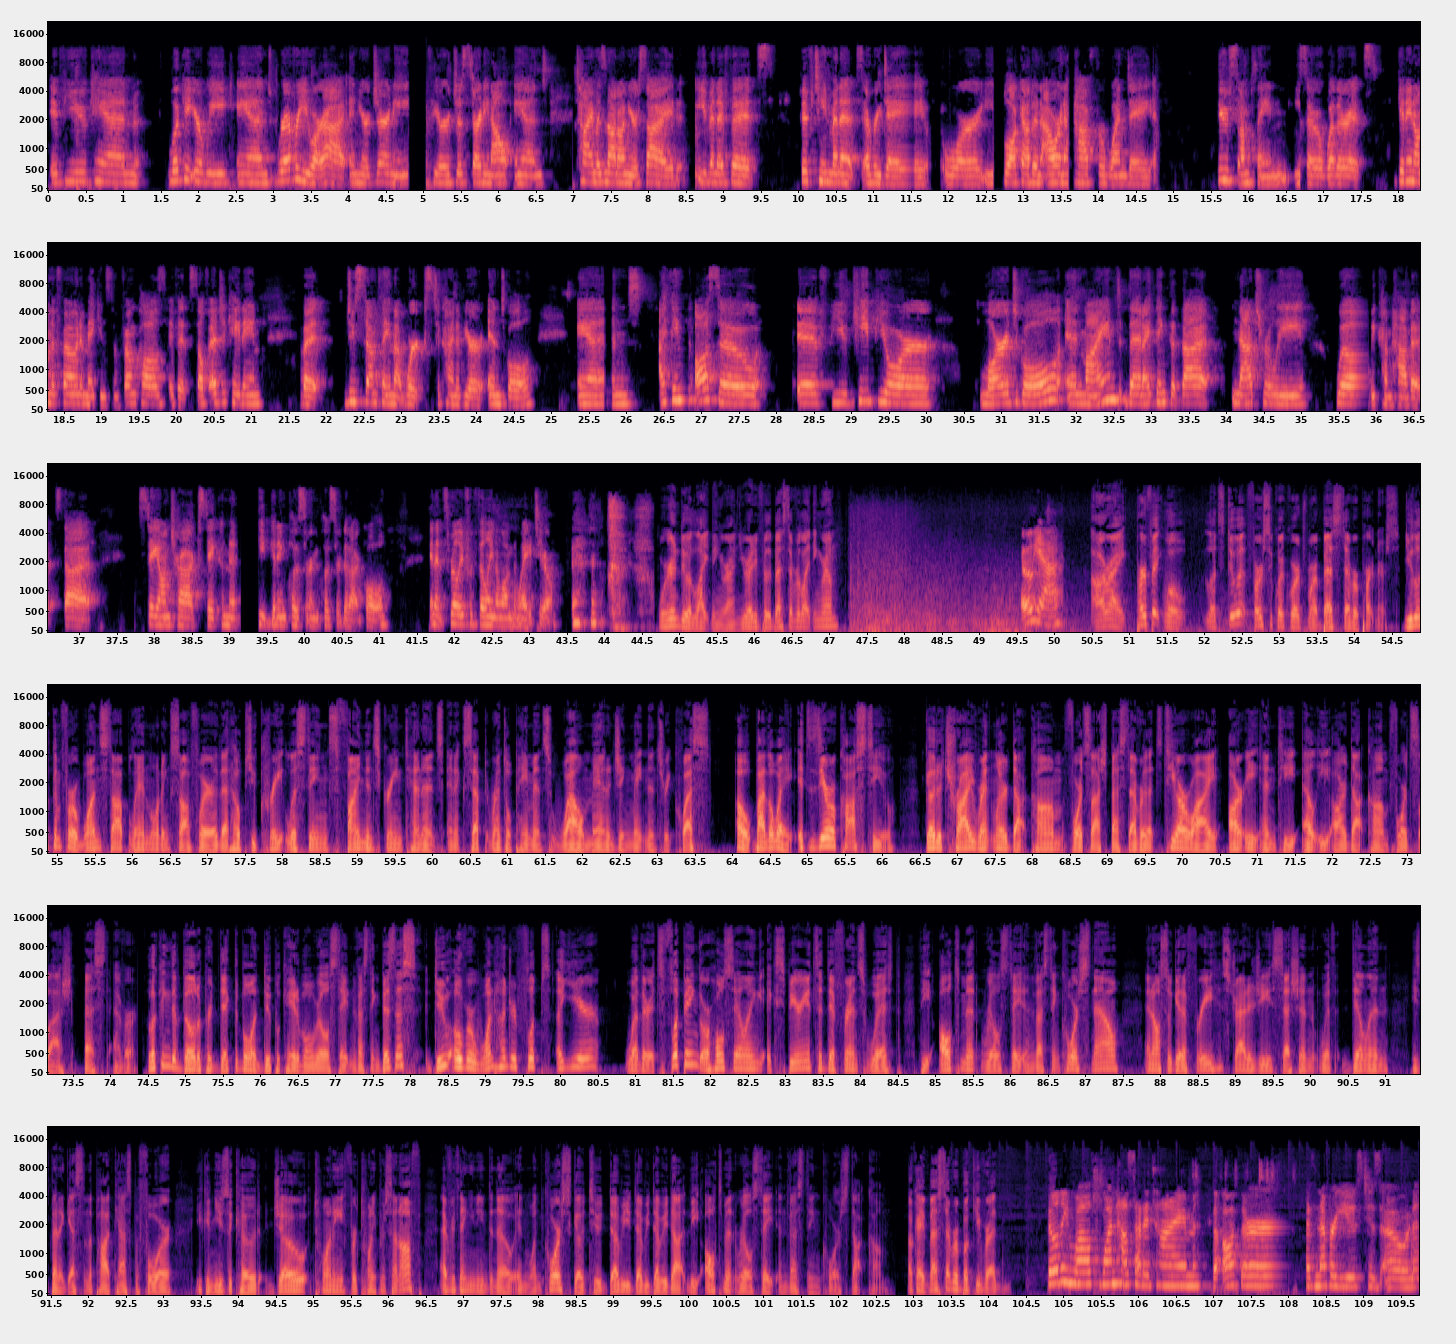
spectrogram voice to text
if you can look at your week and wherever you are at in your journey, if you're just starting out and time is not on your side, even if it's 15 minutes every day or you block out an hour and a half for one day, do something. So whether it's getting on the phone and making some phone calls, if it's self educating, but do something that works to kind of your end goal. And I think also if you keep your large goal in mind, then I think that that naturally will become habits that stay on track, stay committed, keep getting closer and closer to that goal. And it's really fulfilling along the way, too. We're going to do a lightning round. You ready for the best ever lightning round? Oh, yeah. All right. Perfect. Well, let's do it. First, a quick word from our best ever partners. You looking for a one stop landlording software that helps you create listings, find and screen tenants, and accept rental payments while managing maintenance requests? Oh, by the way, it's zero cost to you. Go to tryrentler.com forward slash best ever. That's T R Y R E N T L E R dot com forward slash best ever. Looking to build a predictable and duplicatable real estate investing business? Do over 100 flips a year? Whether it's flipping or wholesaling, experience a difference with the ultimate real estate investing course now and also get a free strategy session with Dylan. He's been a guest on the podcast before. You can use the code Joe20 for 20% off. Everything you need to know in one course. Go to www.theultimaterealestateinvestingcourse.com. Okay, best ever book you've read. Building Wealth One House at a Time. The author has never used his own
